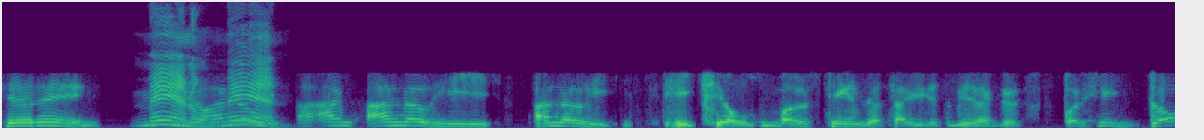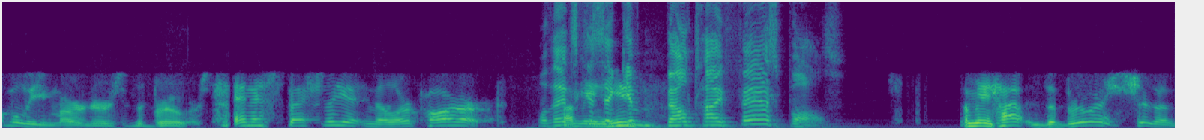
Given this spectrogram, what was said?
kidding. Man, You know, oh I know- man. I, I I know he I know he he kills most teams. That's how you get to be that good. But he doubly murders the Brewers, and especially at Miller Park. Well, that's I because mean, they give him belt high fastballs. I mean, how, the Brewers should have.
